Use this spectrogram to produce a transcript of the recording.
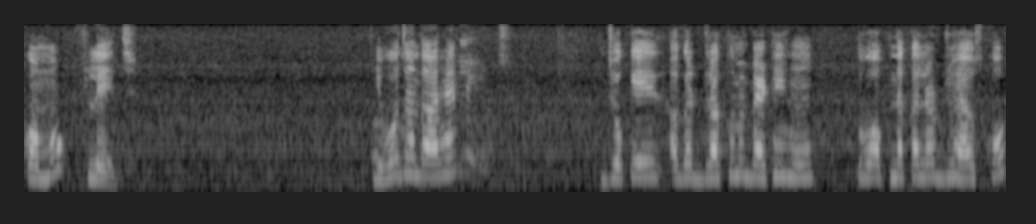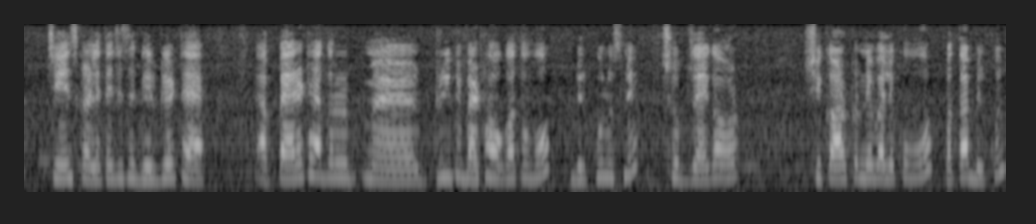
कॉमोफ्लेज ये वो जानदार हैं जो कि अगर दरख्तों में बैठे हों तो वो अपना कलर जो है उसको चेंज कर लेते हैं। जैसे गिरगिट है पैरट है, अगर ट्री पे बैठा होगा तो वो बिल्कुल उसमें छुप जाएगा और शिकार करने वाले को वो पता बिल्कुल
